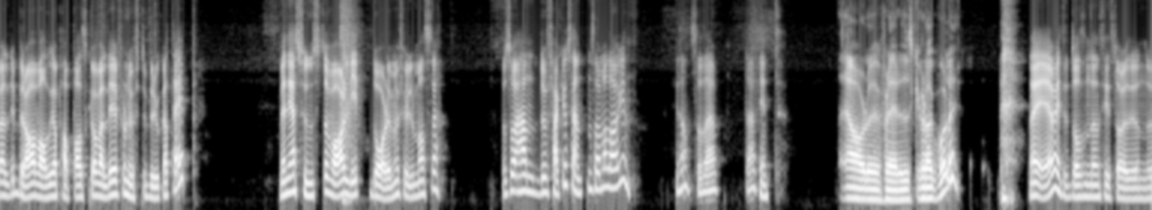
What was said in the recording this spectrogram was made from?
veldig bra valg av pappaske og veldig fornuftig bruk av teip. Men jeg syns det var litt dårlig med fyllmasse. Men så han, du fikk jo sendt den samme dagen. Så det, det er fint. Ja, har du flere du skal klage på, eller? Nei, jeg vet ikke hvordan den siste ordren du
